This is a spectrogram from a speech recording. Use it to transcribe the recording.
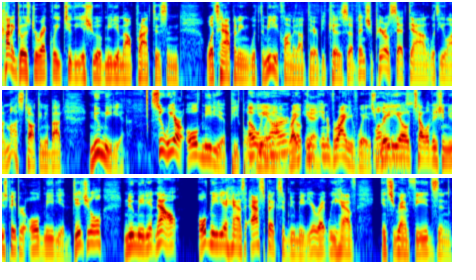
kind of goes directly to the issue of media malpractice and what's happening with the media climate out there. Because uh, Ben Shapiro sat down with Elon Musk talking about new media. Sue, we are old media people. Oh, you we and I, are? right? In, Okay. in a variety of ways: Well, radio, yes. television, newspaper, old media, digital, new media. Now, old media has aspects of new media, right? We have Instagram feeds and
